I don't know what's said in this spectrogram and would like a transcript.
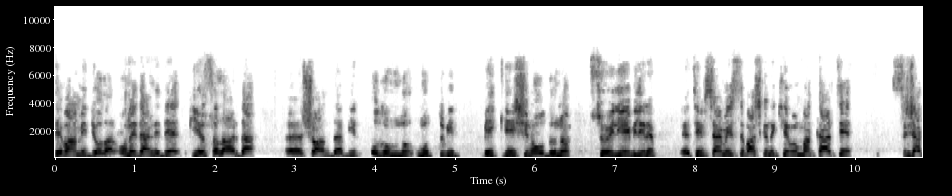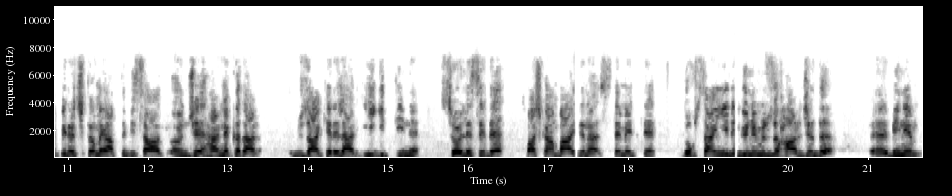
devam ediyorlar. O nedenle de piyasalarda e, şu anda bir olumlu, mutlu bir bekleyişin olduğunu söyleyebilirim. E, Temsilciler Meclisi Başkanı Kevin McCarthy sıcak bir açıklama yaptı bir saat önce. Her ne kadar müzakereler iyi gittiğini söylese de Başkan Biden'a sitem etti. 97 günümüzü harcadı. Ee, benim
